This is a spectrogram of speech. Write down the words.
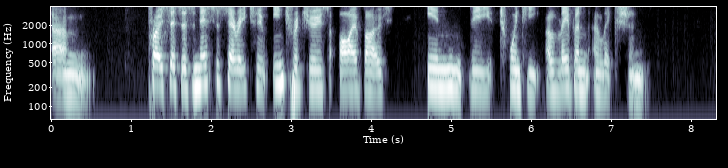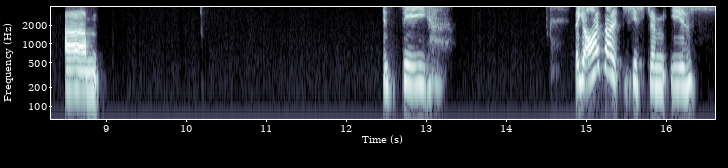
um, processes necessary to introduce iVote in the 2011 election. Um, the the iVote system is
